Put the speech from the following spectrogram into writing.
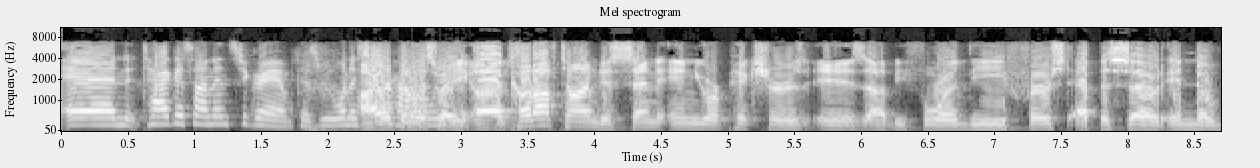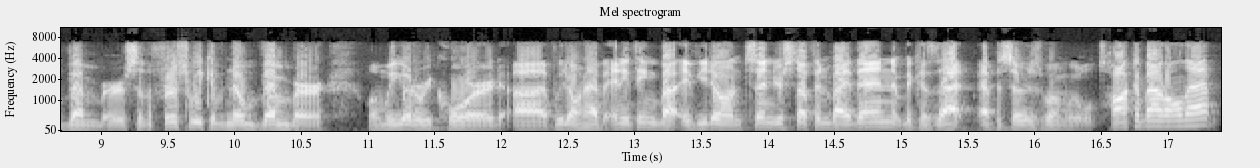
and tag us on Instagram because we want to see I will put it this way: uh, cutoff time to send in your pictures is uh, before the first episode in November. So the first week of November, when we go to record, uh, if we don't have anything, but if you don't send your stuff in by then, because that episode is when we will talk about all that.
